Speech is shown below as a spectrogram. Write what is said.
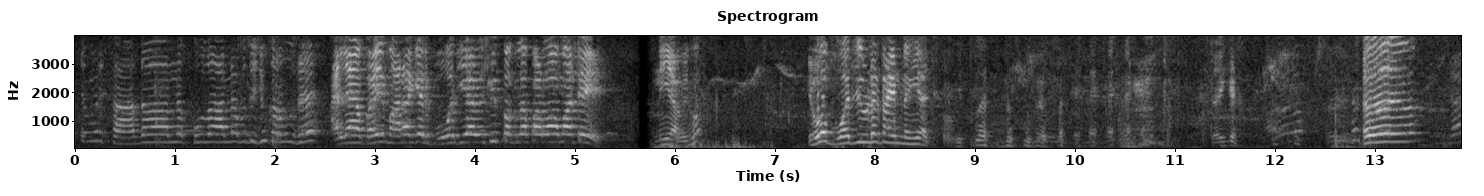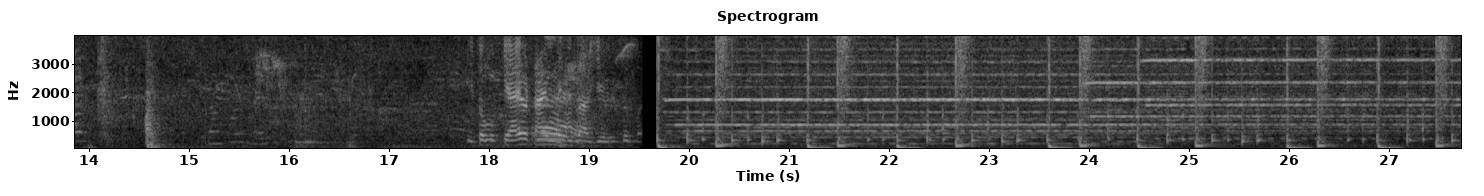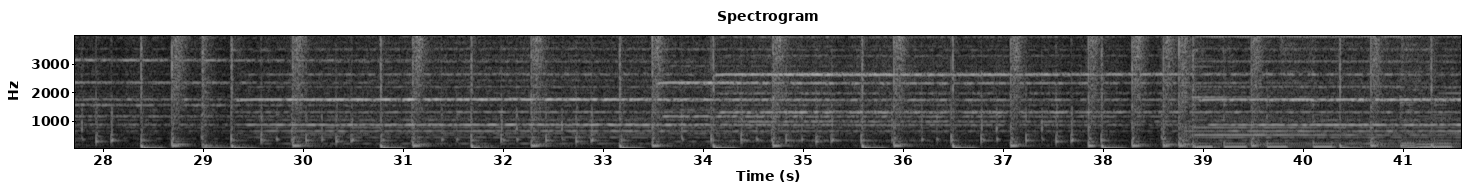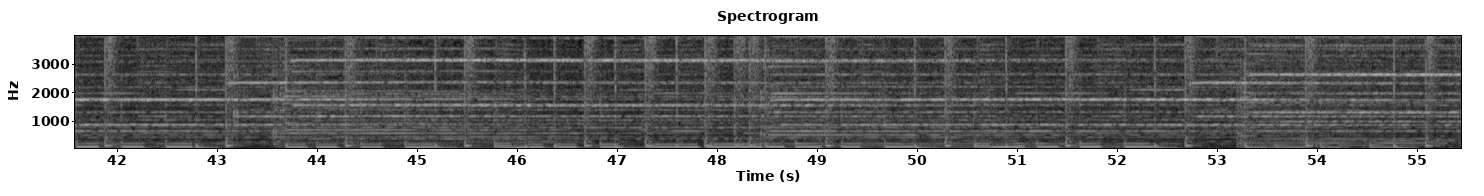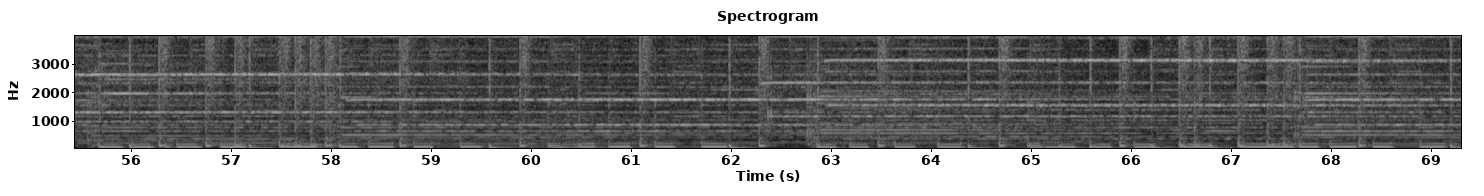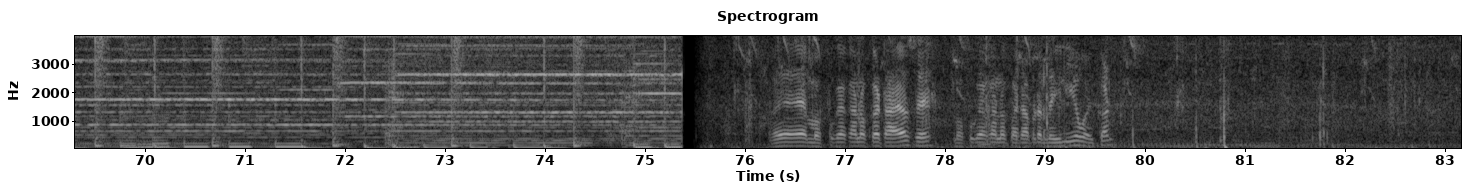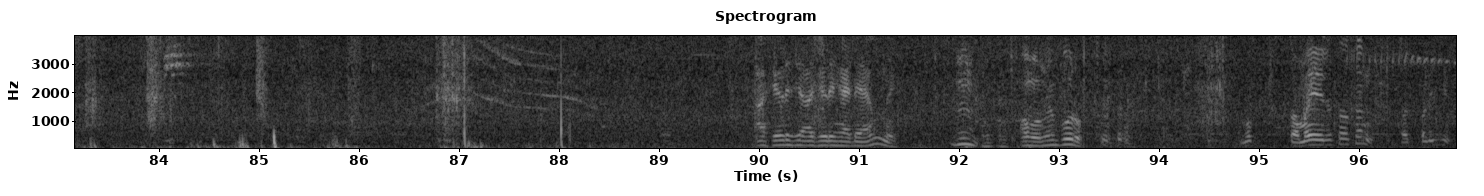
તમે સાદા ને ફૂલા ને બધું શું કરવું છે? અલ્યા ભાઈ મારા ઘેર ભોજી આવે છે પગલા પાડવા માટે. નહીં આવી હો. એવો ભોજી જોડે ટાઈમ નહીં આજ. એટલે થેન્ક યુ એ તો હું ક્યાંય ટાઈમ નથી લાગ્યો મફુ કાકાનો કટ આવ્યો છે. બાપુ કાકાનો કટ આપણે લઈ લઈએ હોય કણ. આ શેડે છે આ શેડે હેડે એમ ને? મમ્મી પૂરું. સમય એ તો છે ને પગ પડી ગઈ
